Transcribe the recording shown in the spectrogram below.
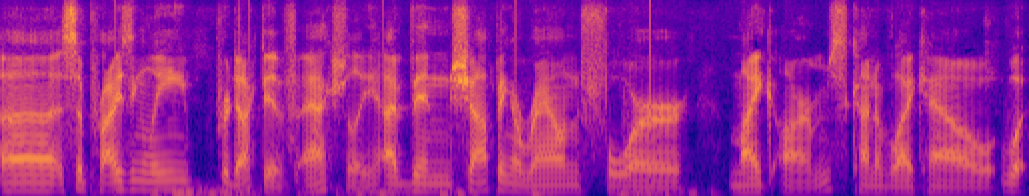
uh, surprisingly productive, actually. I've been shopping around for mic arms, kind of like how what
